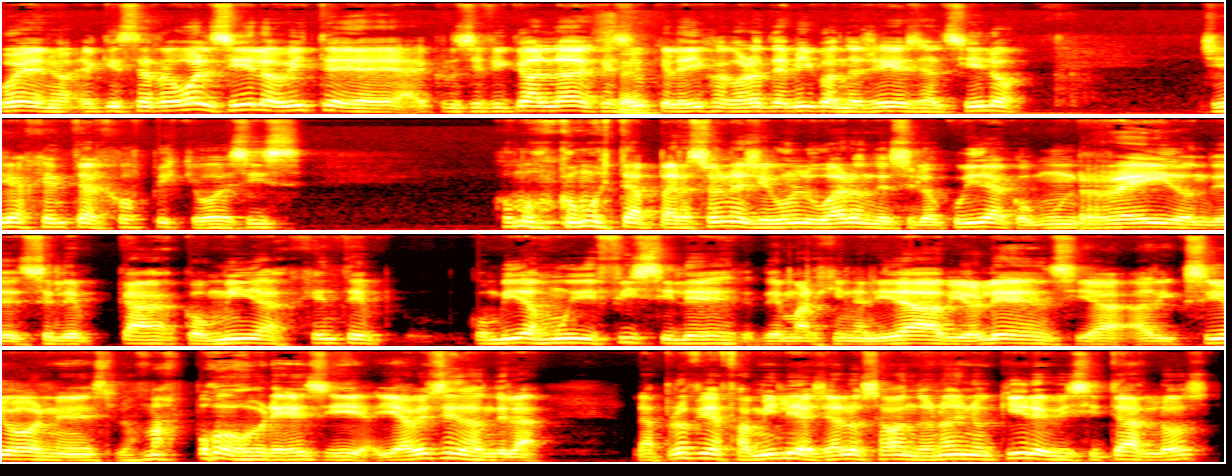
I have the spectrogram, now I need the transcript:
Bueno, el que se robó el cielo, viste, crucificado al lado de Jesús, que le dijo, acordate de mí cuando llegues al cielo. Llega gente al hospice que vos decís, ¿cómo, ¿cómo, esta persona llegó a un lugar donde se lo cuida como un rey, donde se le da comida, gente con vidas muy difíciles de marginalidad, violencia, adicciones, los más pobres y, a veces donde la, propia familia ya los ha abandonado y no quiere visitarlos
